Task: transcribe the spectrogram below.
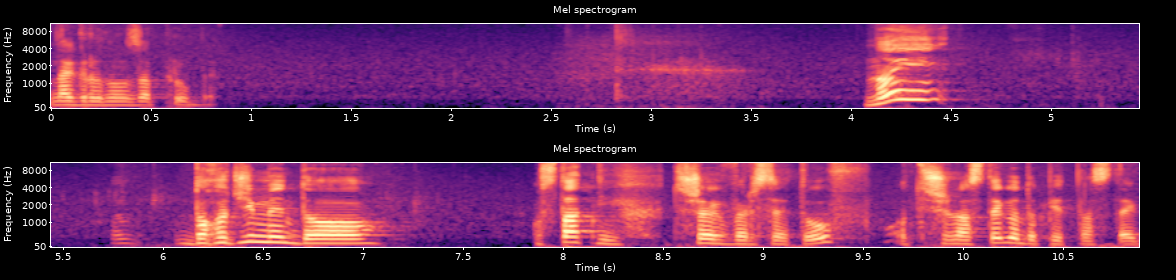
nagrodą za próbę. No i dochodzimy do ostatnich trzech wersetów, od 13 do 15.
